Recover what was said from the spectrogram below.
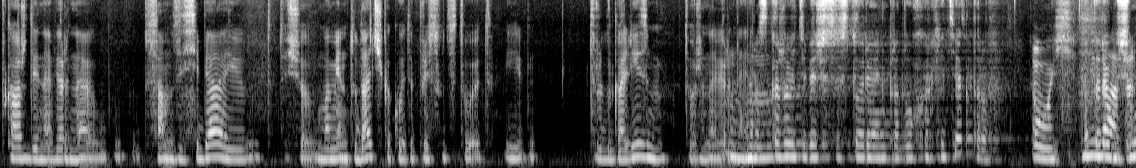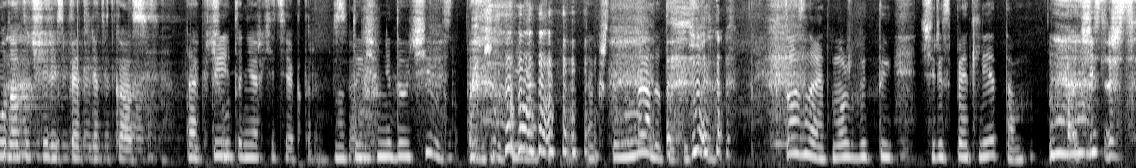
Каждый, наверное, сам за себя, и тут еще момент удачи какой-то присутствует. И трудоголизм тоже, наверное. Мгм. Расскажу тебе сейчас историю Ань, про двух архитекторов, Ой, которые надо. почему-то отучились пять лет в КАСу. Так, и ты- почему-то не архитекторы. Но Всё. ты еще не доучилась, так я. Что не надо тут еще. Кто знает, может быть, ты через пять лет там, Отчислишься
